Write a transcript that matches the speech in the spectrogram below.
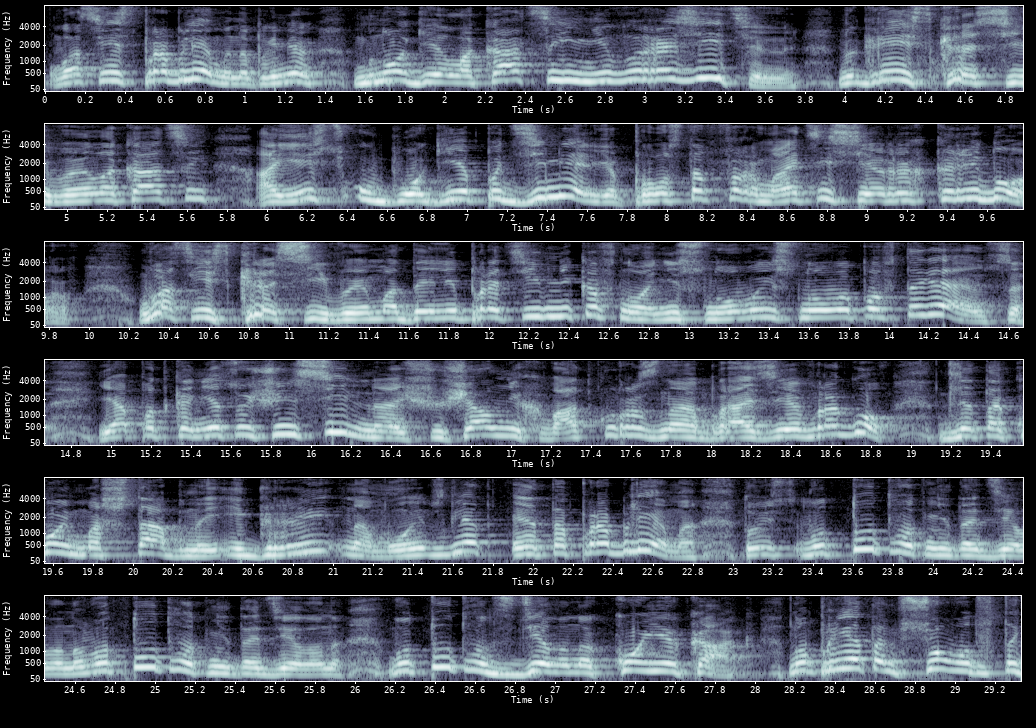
У вас есть проблемы. Например, многие локации невыразительны. В игре есть красивые локации, а есть убогие подземелья, просто в формате серых коридоров. У вас есть красивые модели противников, но они снова и снова повторяются. Я под конец очень сильно ощущал нехватку разнообразия врагов. Для такой масштабной игры, на мой взгляд, это проблема. То есть вот тут вот недоделано, вот тут вот недоделано, вот тут вот сделано кое-как. Но при этом все вот в таких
